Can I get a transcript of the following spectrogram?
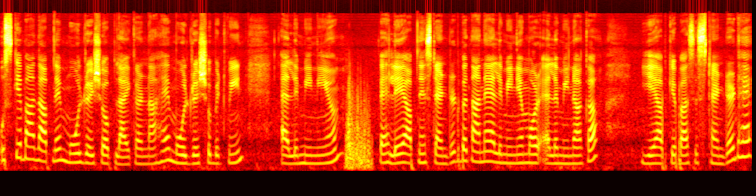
उसके बाद आपने मोल रेशो अप्लाई करना है मोल रेशो बिटवीन एल्यूमिनियम पहले आपने स्टैंडर्ड बताना है एल्यूमिनियम और एलुमिना का, ये आपके पास स्टैंडर्ड है,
